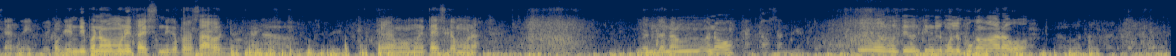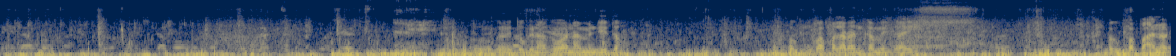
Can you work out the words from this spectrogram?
600. Pag hindi pa na-monetize, hindi ka pa sasahod. Ah, Kailangan ma-monetize ka muna. Ganda ng ano oh. 10,000 yun. Unti-unting lumulubog ang araw oh. So, ganito ginagawa namin dito. Magpapalaran kami guys. Pag papaanod.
